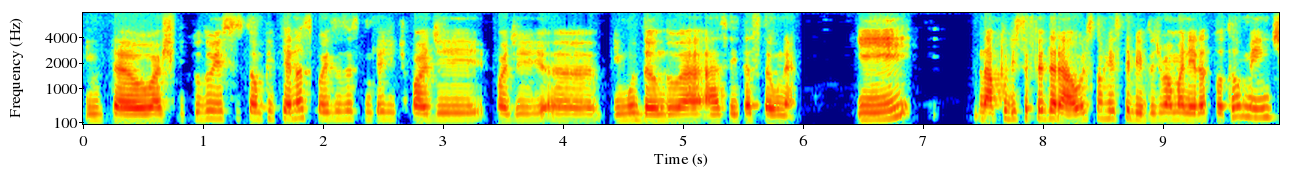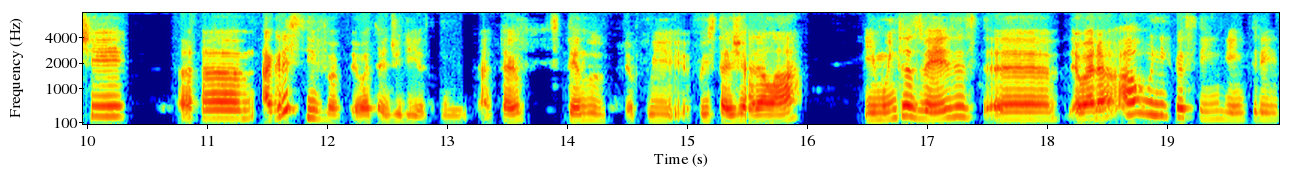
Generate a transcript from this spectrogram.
Então, acho que tudo isso são pequenas coisas assim que a gente pode, pode uh, ir mudando a, a, aceitação, né? E na Polícia Federal eles são recebidos de uma maneira totalmente uh, agressiva, eu até diria. Assim. Até tendo, eu fui, eu fui estagiária lá e muitas vezes uh, eu era a única assim entre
